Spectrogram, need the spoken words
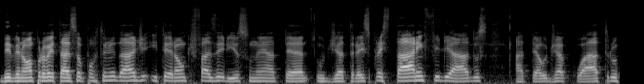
deverão aproveitar essa oportunidade e terão que fazer isso né, até o dia 3 para estarem filiados até o dia 4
